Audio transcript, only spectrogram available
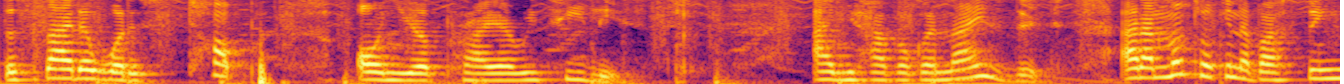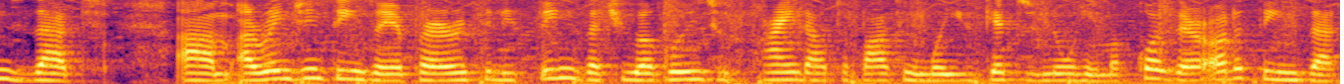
decided what is top on your priority list and you have organized it and i'm not talking about things that um, arranging things on your priority list, things that you are going to find out about him when you get to know him. Of course, there are other things that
